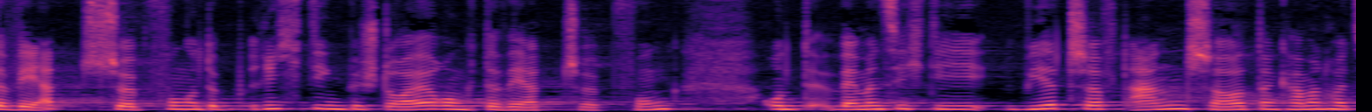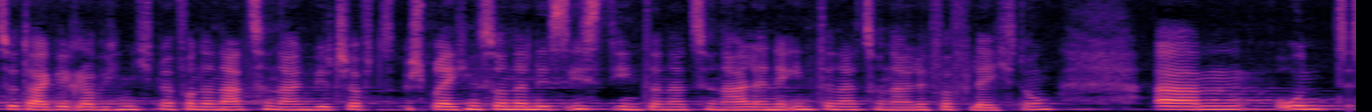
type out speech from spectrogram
der Wertschöpfung und der richtigen Besteuerung der Wertschöpfung. Und wenn man sich die Wirtschaft anschaut, dann kann man heutzutage, glaube ich, nicht mehr von der nationalen Wirtschaft sprechen, sondern es ist international, eine internationale Verflechtung. Ähm, und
